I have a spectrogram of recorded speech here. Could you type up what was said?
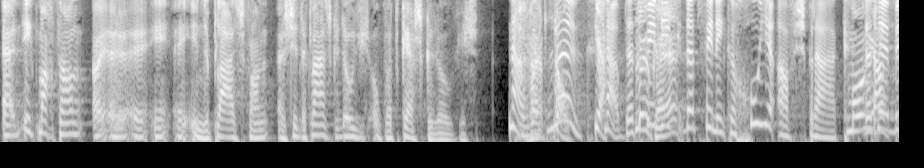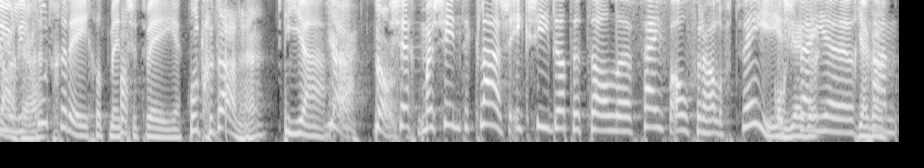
En ik mag dan eh, eh, in, in de plaats van eh, Sinterklaas cadeautjes ook wat kerstcadeautjes Nou, wat leuk. ja, nou, dat, leuk, vind hè? ik, dat vind ik een goede afspraak. Mooie dat hebben jullie hè? goed geregeld met z'n tweeën. Goed gedaan, hè? Ja. Ja, nou. Zeg, maar Sinterklaas, ik zie dat het al eh, vijf over half twee is. Oh, jij, Wij wil, eh, jij, gaan... wil,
